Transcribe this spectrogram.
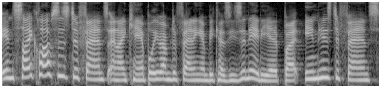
in Cyclops' defense, and I can't believe I'm defending him because he's an idiot, but in his defense,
